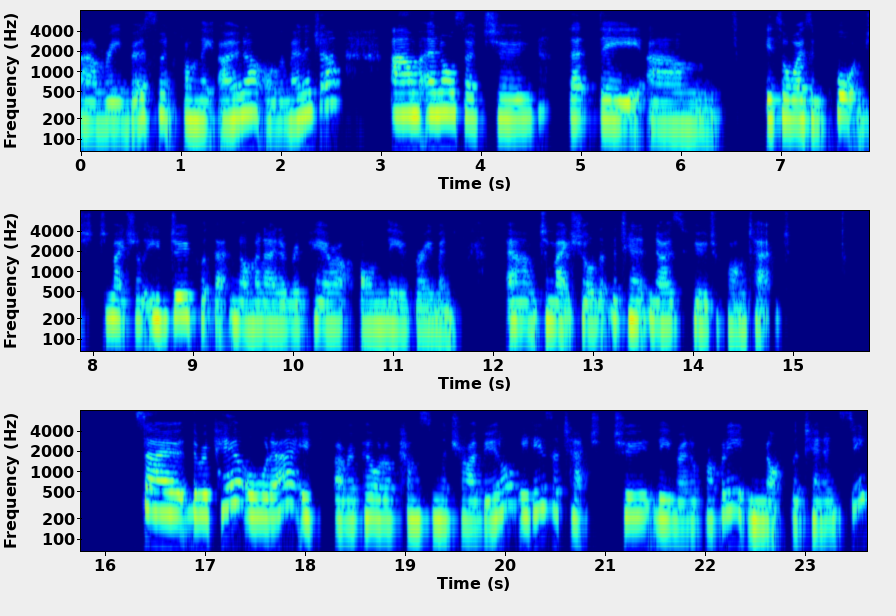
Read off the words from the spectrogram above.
uh, reimbursement from the owner or the manager. Um, and also to that the um, it's always important to make sure that you do put that nominated repairer on the agreement um, to make sure that the tenant knows who to contact. So the repair order, if a repair order comes from the tribunal, it is attached to the rental property, not the tenancy.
